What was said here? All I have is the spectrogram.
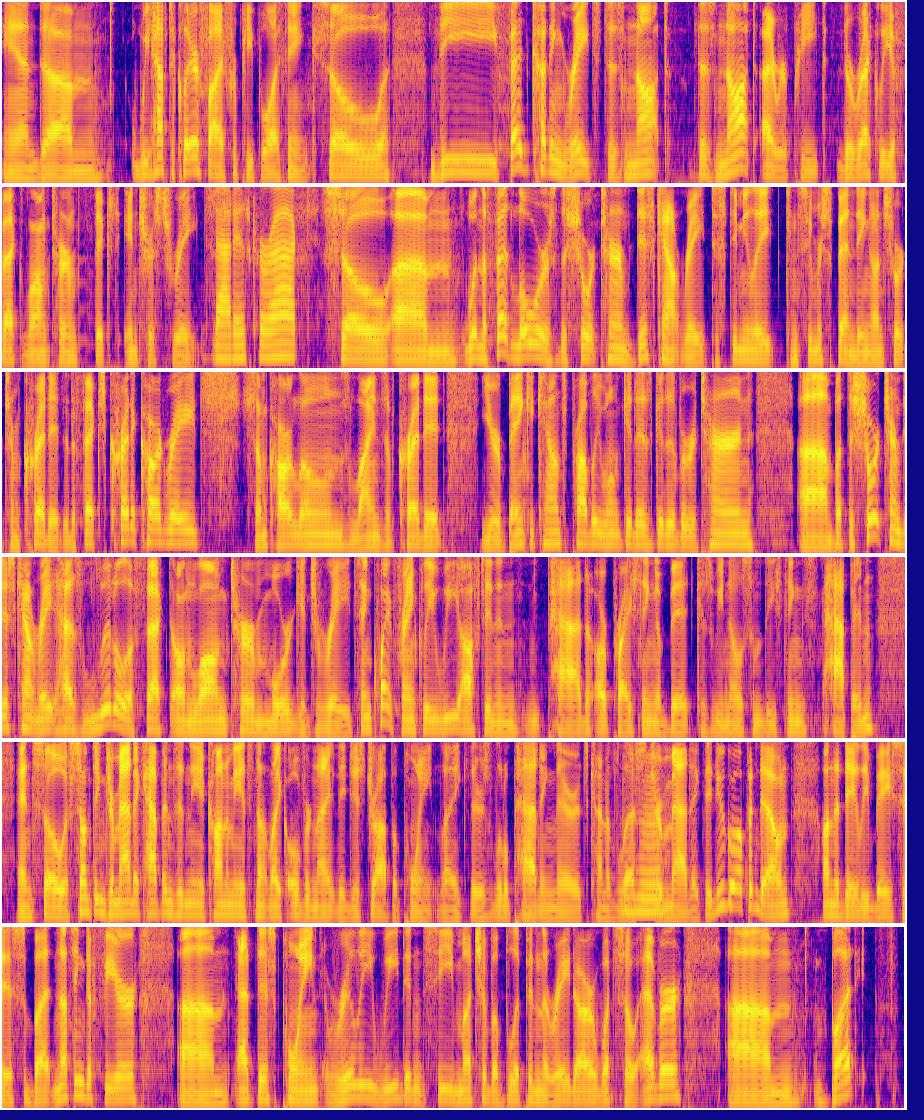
and um, we have to clarify for people i think so the fed cutting rates does not does not i repeat directly affect long-term fixed interest rates That is correct. so, um, when the Fed lowers the short term discount rate to stimulate consumer spending on short term credit, it affects credit card rates, some car loans, lines of credit. Your bank accounts probably won't get as good of a return. Um, but the short term discount rate has little effect on long term mortgage rates. And quite frankly, we often pad our pricing a bit because we know some of these things happen. And so if something dramatic happens in the economy, it's not like overnight they just drop a point. Like there's a little padding there. It's kind of less dramatic. They do go up and down on a daily basis, but nothing to fear um, at this point. Really, we didn't see much of a blip in the radar whatsoever. Um, but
